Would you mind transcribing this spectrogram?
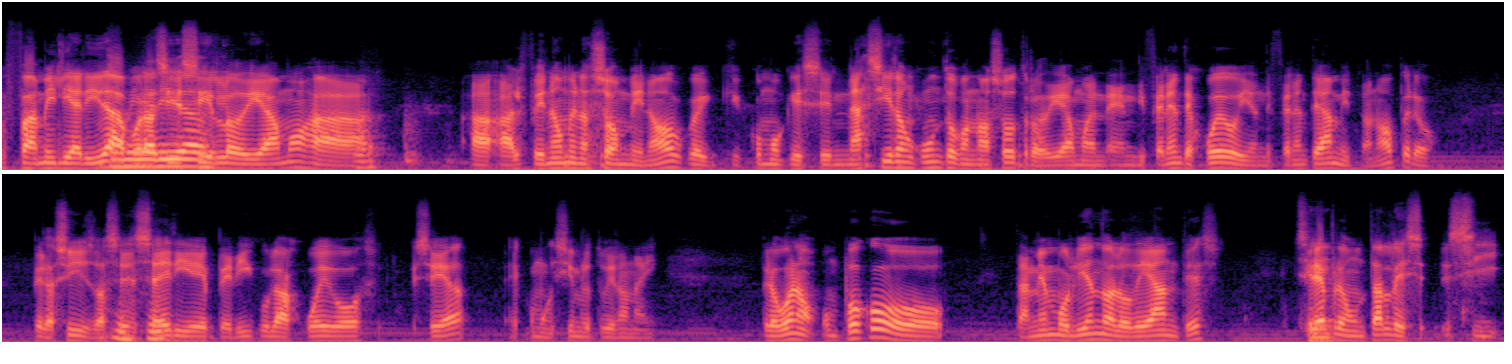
familiaridad, por así decirlo, digamos, a, al fenómeno zombie, ¿no? Que, que como que se nacieron junto con nosotros, digamos, en, en diferentes juegos y en diferentes ámbitos, ¿no? Pero, pero sí, ya sea en Ujú. serie, películas, juegos, lo que sea, es como que siempre estuvieron ahí. Pero bueno, un poco también volviendo a lo de antes, quería Sí. preguntarles si.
